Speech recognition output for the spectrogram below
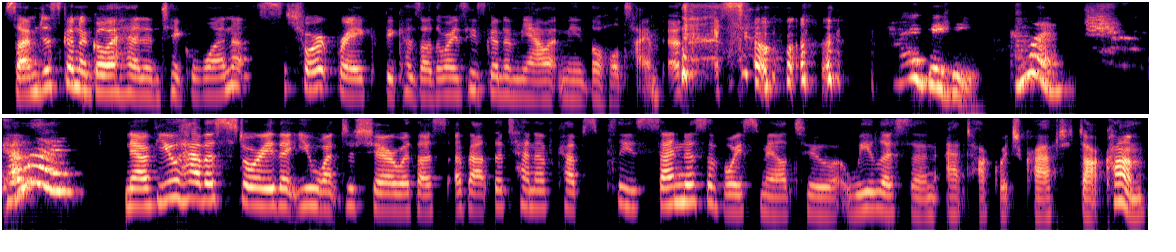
So I'm just going to go ahead and take one short break because otherwise he's going to meow at me the whole time. Okay. so Hi baby. Come on. Come on. Now, if you have a story that you want to share with us about the 10 of cups, please send us a voicemail to we listen at talkwitchcraft.com.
